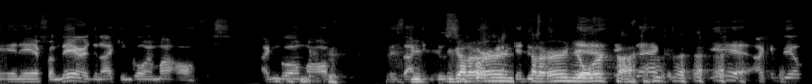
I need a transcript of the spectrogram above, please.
And then from there, then I can go in my office. I can go in my office. I can do you work. I earn can do gotta some- earn your Yeah, work time. Exactly yeah, I can be able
